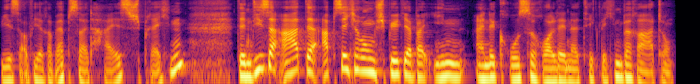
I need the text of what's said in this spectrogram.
wie es auf Ihrer Website heißt, sprechen. Denn diese Art der Absicherung spielt ja bei Ihnen eine große Rolle in der täglichen Beratung.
